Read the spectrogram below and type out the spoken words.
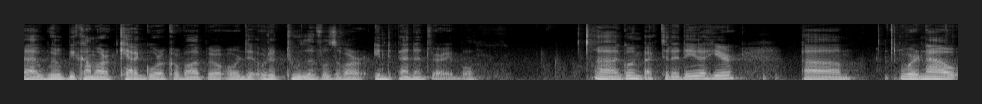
uh, will become our categorical variable or the, or the two levels of our independent variable. going back to the data here, um, we're now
